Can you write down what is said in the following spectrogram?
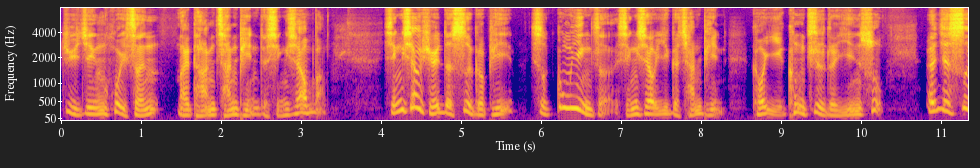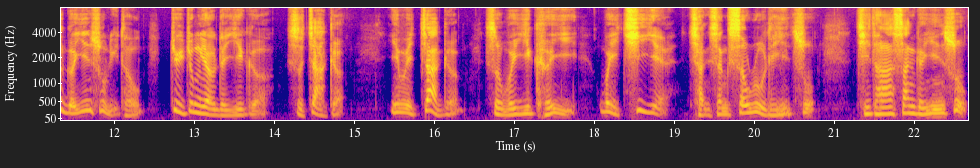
聚精会神。”来谈产品的行销吧。行销学的四个 P 是供应者行销一个产品可以控制的因素，而这四个因素里头最重要的一个是价格，因为价格是唯一可以为企业产生收入的因素，其他三个因素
